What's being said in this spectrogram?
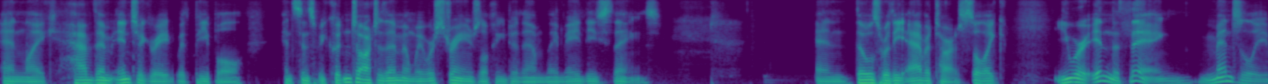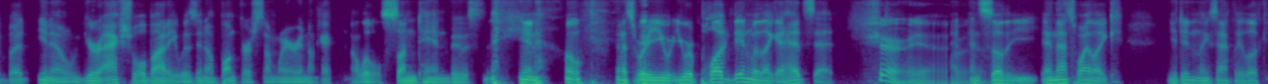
and like have them integrate with people. And since we couldn't talk to them and we were strange looking to them, they made these things. And those were the avatars. So, like, you were in the thing mentally, but you know, your actual body was in a bunker somewhere in like a, a little suntan booth. you know, that's where you you were plugged in with like a headset. Sure, yeah. and so the and that's why like you didn't exactly look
